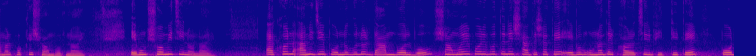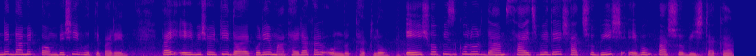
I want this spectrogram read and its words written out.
আমার পক্ষে সম্ভব নয় এবং সমীচীনও নয়। এখন আমি যে পণ্যগুলোর দাম বলব, সময়ের পরিবর্তনের সাথে সাথে এবং ওনাদের খরচের ভিত্তিতে পণ্যের দামের কম বেশি হতে পারে। তাই এই বিষয়টি দয়া করে মাথায় রাখার অনুরোধ থাকল। এই শোপিসগুলোর দাম সাইজ ভেদে সাতশো বিশ এবং পাঁচশো বিশ টাকা।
